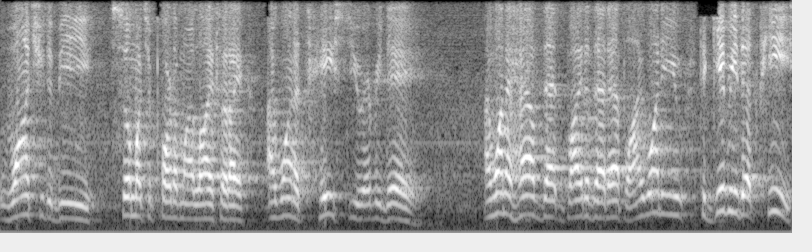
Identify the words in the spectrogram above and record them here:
want you to be so much a part of my life that I, I want to taste you every day. I want to have that bite of that apple. I want you to give me that peace,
